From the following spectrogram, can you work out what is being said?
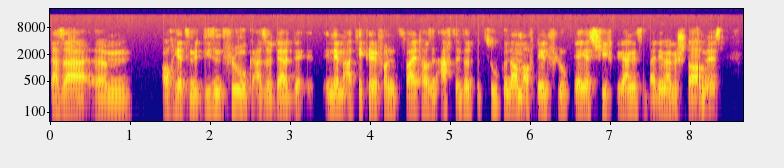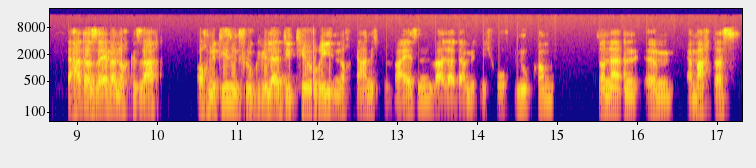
dass er ähm, auch jetzt mit diesem Flug, also der, der, in dem Artikel von 2018 wird Bezug genommen auf den Flug, der jetzt schiefgegangen ist, bei dem er gestorben ist. Da hat er selber noch gesagt, auch mit diesem Flug will er die Theorie noch gar nicht beweisen, weil er damit nicht hoch genug kommt, sondern ähm, er macht das,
